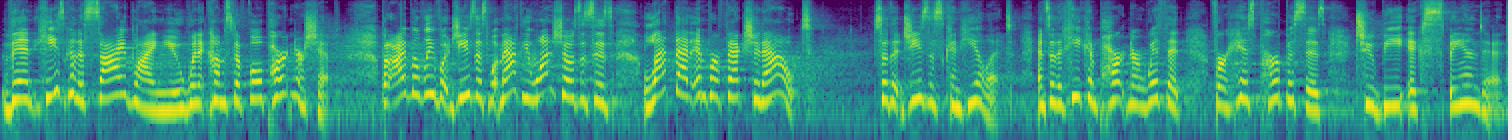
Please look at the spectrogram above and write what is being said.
then he's going to sideline you when it comes to full partnership. But I believe what Jesus, what Matthew 1 shows us is let that imperfection out so that Jesus can heal it and so that he can partner with it for his purposes to be expanded.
